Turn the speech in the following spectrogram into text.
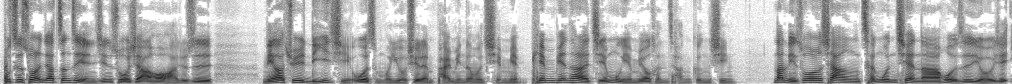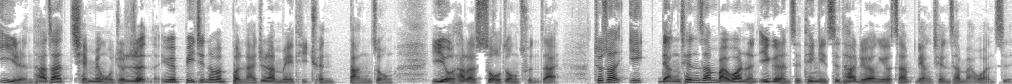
不是说人家睁着眼睛说瞎话，就是。你要去理解为什么有些人排名那么前面，偏偏他的节目也没有很常更新。那你说像陈文茜啊，或者是有一些艺人，他在前面我就认了，因为毕竟他们本来就在媒体圈当中也有他的受众存在。就算一两千三百万人一个人只听一次，他流量也有三两千三百万次。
